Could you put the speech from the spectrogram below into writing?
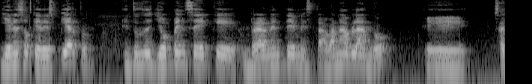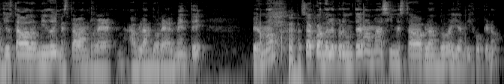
Y en eso que despierto. Entonces yo pensé que realmente me estaban hablando, eh, o sea, yo estaba dormido y me estaban hablando realmente, pero no. O sea, cuando le pregunté a mamá si me estaba hablando, ella me dijo que no,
